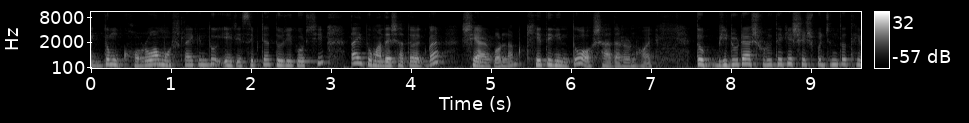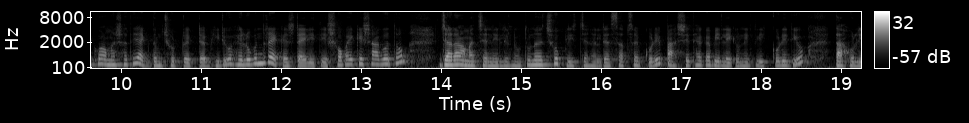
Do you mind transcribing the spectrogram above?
একদম ঘরোয়া মশলায় কিন্তু এই রেসিপিটা তৈরি করছি, তাই তোমাদের সাথেও একবার শেয়ার করলাম। খেতে কিন্তু অসাধারণ হয়। তো ভিডিওটা শুরু থেকে শেষ পর্যন্ত থেকেও আমার সাথে একদম ছোট্ট একটা ভিডিও। হ্যালো বন্ধুরা একাশ ডায়েরিতে সবাইকে স্বাগতম। যারা আমার চ্যানেলে নতুন আছো প্লিজ চ্যানেলটা সাবস্ক্রাইব করে পাশে থাকা বেল আইকনে ক্লিক করে দিও। তাহলে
